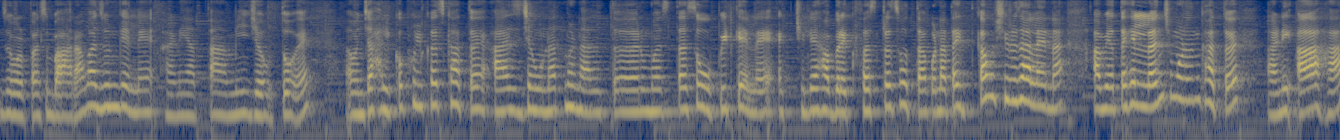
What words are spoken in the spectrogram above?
जवळपास बारा वाजून गेले आणि आता आम्ही जेवतो आहे म्हणजे हलकं फुलकंच खातो आहे आज जेवणात म्हणाल तर मस्त असं उपीट केलं आहे ॲक्च्युली हा ब्रेकफास्टच होता पण आता इतका उशीर झाला आहे ना आम्ही आता हे लंच म्हणून खातो आहे आणि आ हा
